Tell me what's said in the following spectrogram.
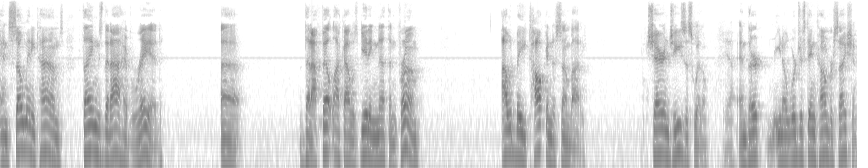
and so many times things that I have read uh that I felt like I was getting nothing from, I would be talking to somebody, sharing Jesus with them, yeah, and they're, you know, we're just in conversation.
